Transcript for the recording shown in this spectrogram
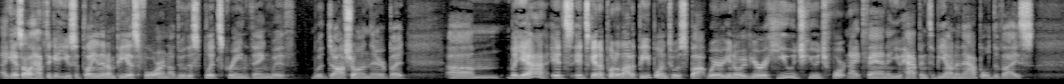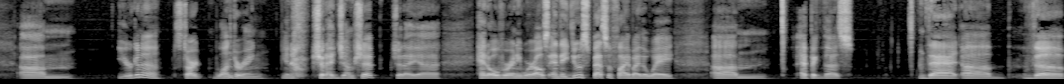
I guess I'll have to get used to playing it on PS4, and I'll do the split screen thing with with Josh on there. But um, but yeah, it's it's going to put a lot of people into a spot where you know if you're a huge huge Fortnite fan and you happen to be on an Apple device, um, you're gonna start wondering, you know, should I jump ship? Should I uh, head over anywhere else? And they do specify, by the way, um, Epic does that uh, the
